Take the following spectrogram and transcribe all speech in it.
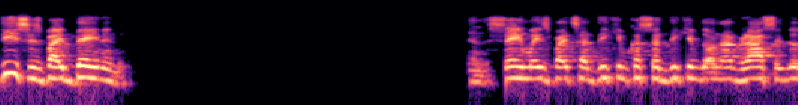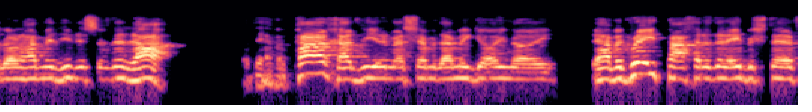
This is by Beinani. And the same way is by tzaddikim, because tzaddikim don't have rasa, they don't have medidus of the ra. But they have a pachad v'yirim Hashem adam they have a great pachar that Eberster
